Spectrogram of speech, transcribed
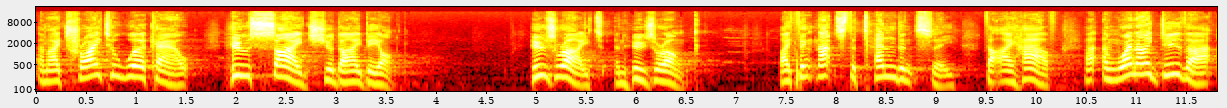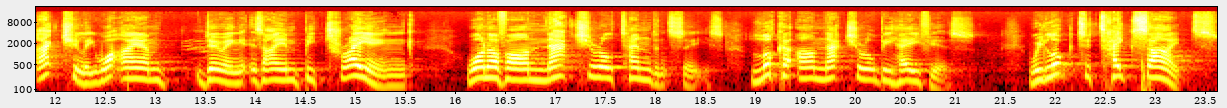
and I try to work out whose side should I be on? Who's right and who's wrong? I think that's the tendency that I have. And when I do that, actually, what I am doing is I am betraying one of our natural tendencies. Look at our natural behaviors. We look to take sides.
